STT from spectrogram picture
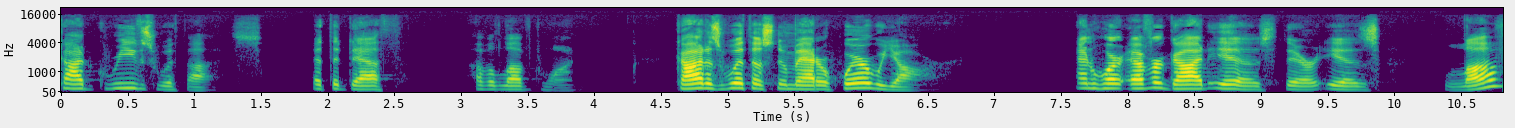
God grieves with us at the death of a loved one. God is with us no matter where we are. And wherever God is, there is love,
